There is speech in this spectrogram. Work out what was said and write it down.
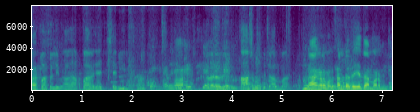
அப்பா சொல்லி அப்பா அவர் காசு கொடுத்துட்டு அம்மா. நாங்களும் சண்டை செய்யத்தான் போனோம் இங்க.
